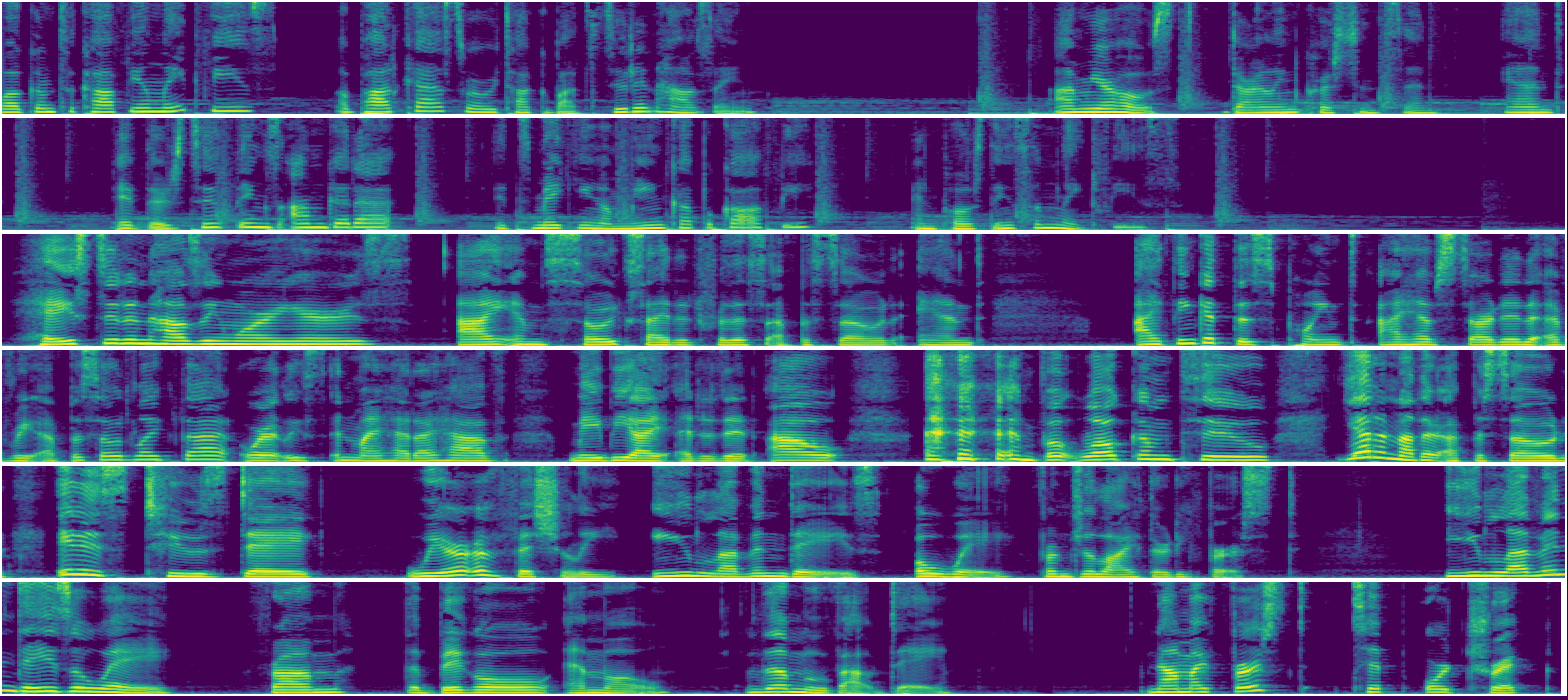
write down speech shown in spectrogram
Welcome to Coffee and Late Fees, a podcast where we talk about student housing. I'm your host, Darlene Christensen, and if there's two things I'm good at, it's making a mean cup of coffee and posting some late fees. Hey, student housing warriors! I am so excited for this episode, and I think at this point I have started every episode like that, or at least in my head I have. Maybe I edit it out. but welcome to yet another episode. It is Tuesday. We are officially 11 days away from July 31st. 11 days away from the big ol' MO, the move out day. Now, my first tip or trick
